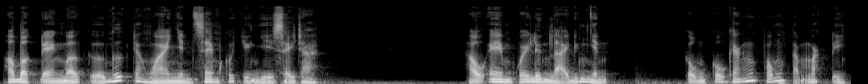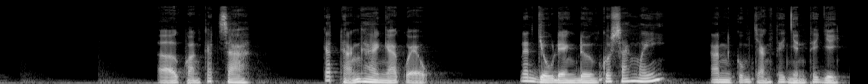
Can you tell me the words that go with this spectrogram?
Họ bật đèn mở cửa ngước ra ngoài nhìn xem có chuyện gì xảy ra. Hậu em quay lưng lại đứng nhìn, Cũng cố gắng phóng tầm mắt đi. Ở khoảng cách xa, Cách hẳn hai ngã quẹo, Nên dù đèn đường có sáng mấy, Anh cũng chẳng thể nhìn thấy gì.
